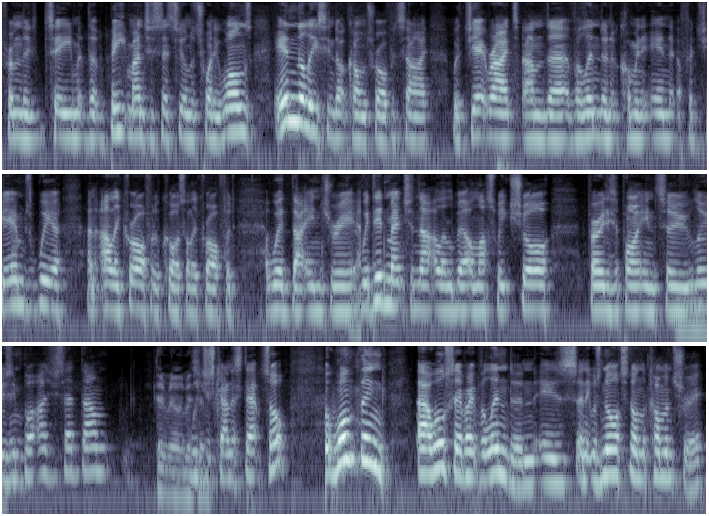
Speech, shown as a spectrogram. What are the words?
from the team that beat Manchester City under 21s in the leasing.com trophy tie with Jake Wright and uh, Verlinden coming in for James Weir and Ali Crawford. Of course, Ali Crawford with that injury. We did mention that a little bit on last week's show. Very disappointing to mm-hmm. losing, but as you said, Dan, Didn't really miss we him. just kind of stepped up. But one thing I will say about Verlinden is, and it was noted on the commentary,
